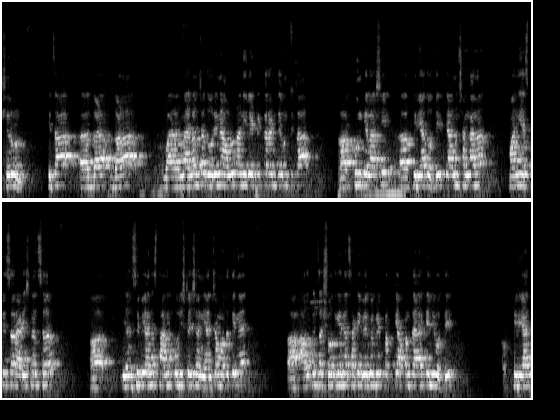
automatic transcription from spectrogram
शिरून तिचा गळा गळा नायलॉनच्या दोरीने आवळून आणि इलेक्ट्रिक करंट देऊन तिचा खून केला अशी फिर्याद होती. त्या अनुषंगानं माननीय S P sir additional sir L C B आणि स्थानिक पोलीस स्टेशन यांच्या मदतीने आरोपींचा शोध घेण्यासाठी वेगवेगळी पथके आपण तयार केली होती. फिर्याद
